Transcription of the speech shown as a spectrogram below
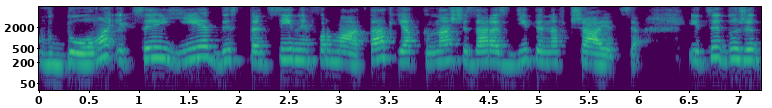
вдома, і це є дистанційний формат, так як наші зараз діти навчаються. І це дуже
